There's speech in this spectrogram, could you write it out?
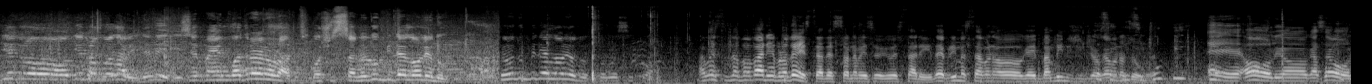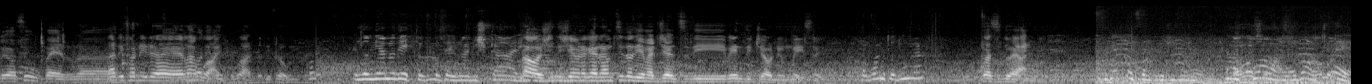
Dietro, dietro a vede, vedi, se vai a inquadrare un attimo ci stanno i tubi dell'oleodotto. Sono tubi dell'oleodotto questi qua. Ma questo dopo varie proteste adesso hanno messo questa rete. Eh, Prima stavano che i bambini ci giocavano sopra. Eh, olio, casa olio, super. Da rifornire la guardia, guarda di fronte. E non vi hanno detto che cos'è una discarica? No, ci dicevano che era un sito di emergenza di 20 giorni, un mese, Da quanto dura? quasi due anni. Che questo è precisamente? Tal quale, no, cioè.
